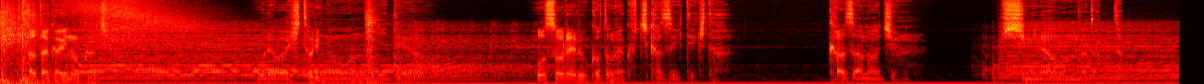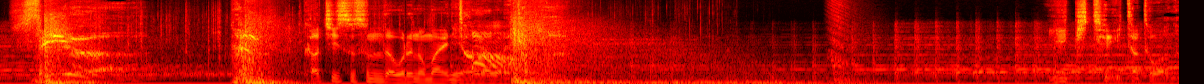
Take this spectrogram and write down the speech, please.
戦いの価値俺は一人の女に出会う。恐れることなく近づいてきた。風間純不思議な女だった。せいや勝ち進んだ俺の前に現れた。生きていたとはな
